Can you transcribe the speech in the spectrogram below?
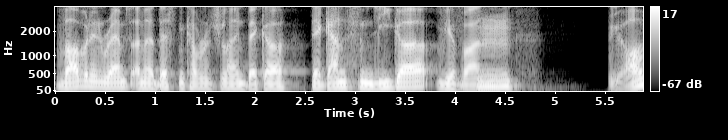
war bei den Rams einer der besten Coverage Linebacker der ganzen Liga. Wir waren Mhm. Ja,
